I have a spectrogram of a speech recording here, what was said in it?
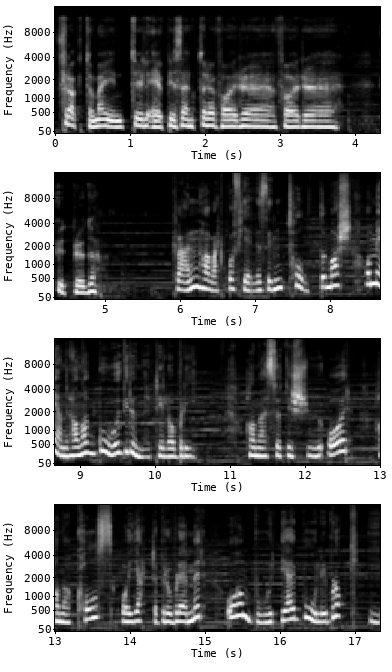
frakte meg inn til episenteret for, eh, for uh, utbruddet. Kvernen har vært på fjellet siden 12. mars og mener han har gode grunner til å bli. Han er 77 år, han har kols og hjerteproblemer, og han bor i ei boligblokk i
